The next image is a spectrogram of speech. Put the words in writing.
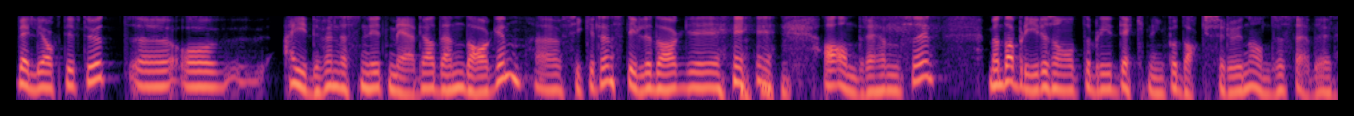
veldig aktivt ut og eide vel nesten litt media den dagen. Sikkert en stille dag av andre hendelser. Men da blir det sånn at det blir dekning på Dagsrevyen og andre steder.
